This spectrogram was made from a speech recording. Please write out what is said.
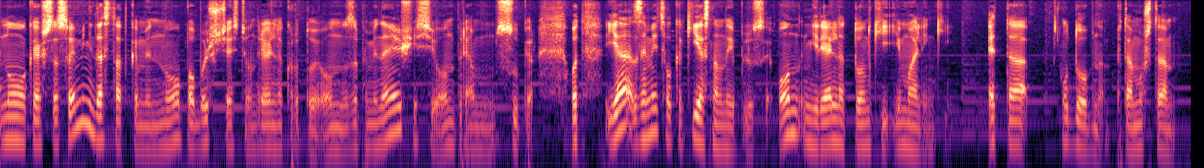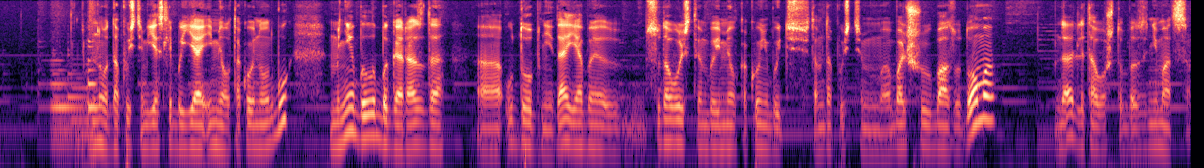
ну, конечно, со своими недостатками, но по большей части он реально крутой. Он запоминающийся, он прям супер. Вот я заметил, какие основные плюсы. Он нереально тонкий и маленький. Это удобно, потому что, ну, допустим, если бы я имел такой ноутбук, мне было бы гораздо э, удобнее, да, я бы с удовольствием бы имел какую-нибудь, там, допустим, большую базу дома, да, для того, чтобы заниматься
